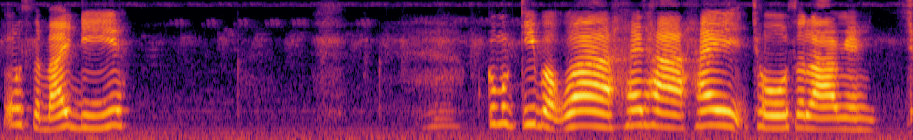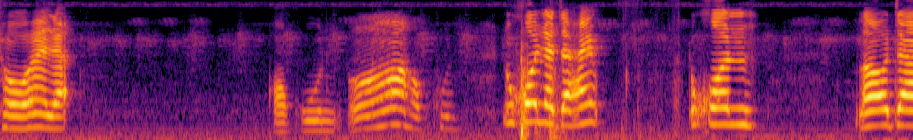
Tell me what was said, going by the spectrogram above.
โอ้สบายดี ก็เมื่อกี้บอกว่าให้ทาให้โชว์สลามไง โชว์ให้แล้ว ขอบคุณอ๋อขอบคุณ ทุกคนอยากจะให้ ทุกคน เราจะ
